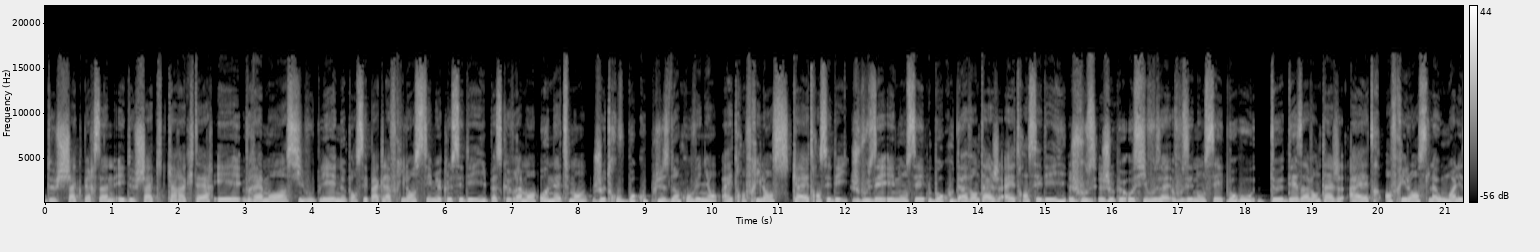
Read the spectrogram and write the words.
de chaque personne et de chaque caractère et vraiment s'il vous plaît ne pensez pas que la freelance c'est mieux que le CDI parce que vraiment honnêtement je trouve beaucoup plus d'inconvénients à être en freelance qu'à être en CDI. Je vous ai énoncé beaucoup d'avantages à être en CDI. Je vous je peux aussi vous vous énoncer beaucoup de désavantages à être en freelance là où moi les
